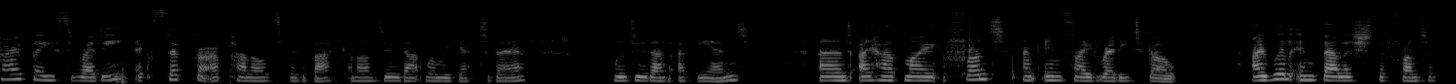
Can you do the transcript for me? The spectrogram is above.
card base ready except for our panels for the back and I'll do that when we get to there. We'll do that at the end. And I have my front and inside ready to go. I will embellish the front of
